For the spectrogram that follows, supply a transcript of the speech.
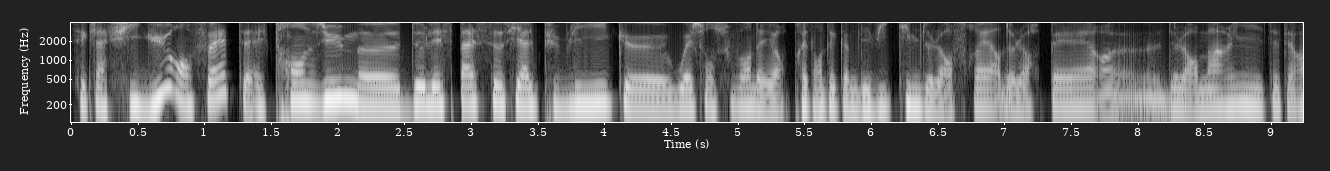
c'est que la figure, en fait, elle transhume euh, de l'espace social public, euh, où elles sont souvent d'ailleurs présentées comme des victimes de leurs frères, de leur père, euh, de leur mari, etc.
